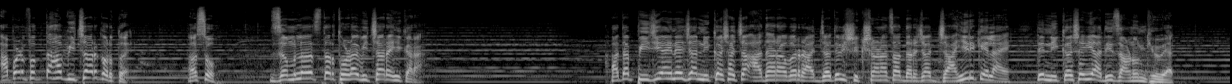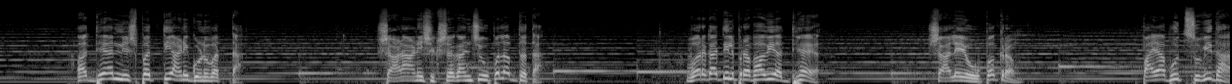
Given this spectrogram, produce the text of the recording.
आपण फक्त हा विचार करतोय. असो जमलंच तर थोडा विचारही करा. आता पीजीआयने ज्या निकषाच्या आधारावर राज्यातील शिक्षणाचा दर्जा जाहीर केलाय ते निकषही आधी जाणून घेऊयात. अध्ययन निष्पत्ती आणि गुणवत्ता शाळा आणि शिक्षकांची उपलब्धता वर्गातील प्रभावी अध्ययन शालेय उपक्रम पायाभूत सुविधा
